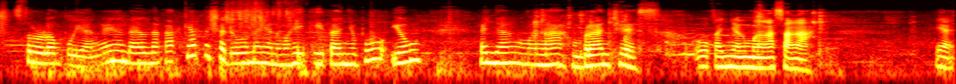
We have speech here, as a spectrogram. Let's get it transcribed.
Straw lang po yan. Ngayon, dahil nakakyat na siya doon, ayan, makikita niyo po yung kanyang mga branches o kanyang mga sanga. Ayan.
